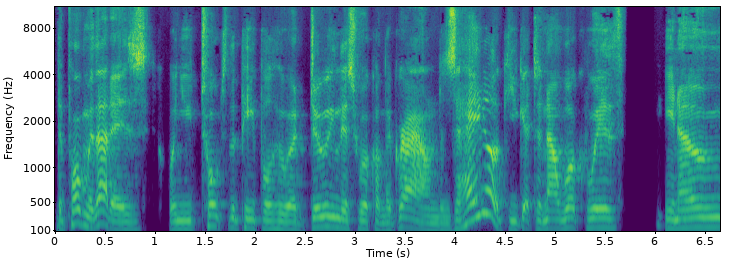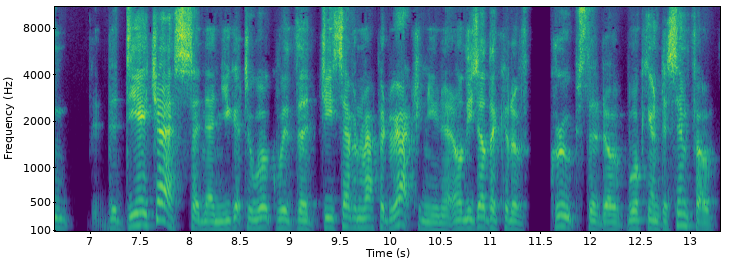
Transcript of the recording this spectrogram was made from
The problem with that is when you talk to the people who are doing this work on the ground and say, hey, look, you get to now work with, you know, the DHS, and then you get to work with the G7 Rapid Reaction Unit and all these other kind of groups that are working on disinfo.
